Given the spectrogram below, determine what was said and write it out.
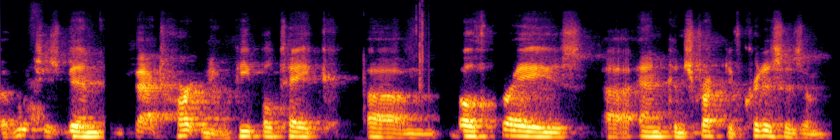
uh, which has been, in fact, heartening. People take um, both praise uh, and constructive criticism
